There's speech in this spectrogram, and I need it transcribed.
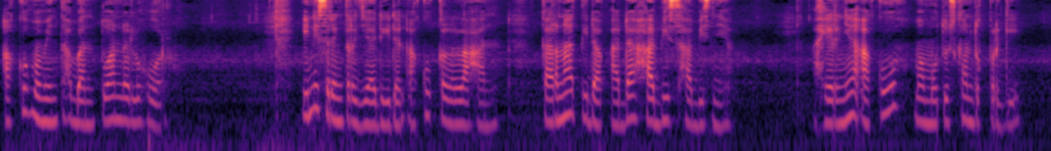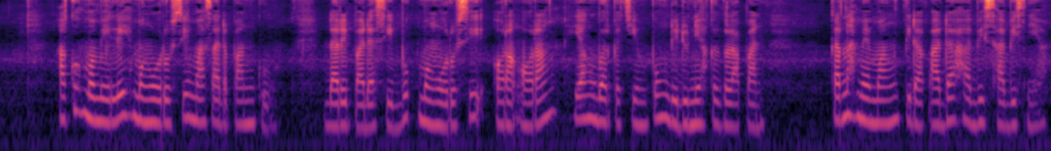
aku meminta bantuan leluhur. Ini sering terjadi dan aku kelelahan karena tidak ada habis-habisnya. Akhirnya aku memutuskan untuk pergi. Aku memilih mengurusi masa depanku daripada sibuk mengurusi orang-orang yang berkecimpung di dunia kegelapan, karena memang tidak ada habis-habisnya.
